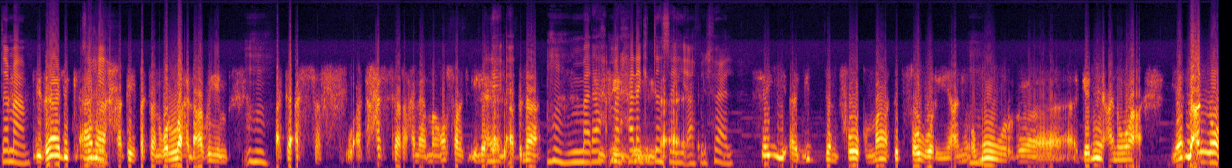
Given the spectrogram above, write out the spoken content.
تمام لذلك أنا صحيح. حقيقة والله العظيم مهم. أتأسف وأتحسر على ما وصلت مهم. مراح- مرحلة جدا سيئة بالفعل سيئة جدا فوق ما تتصوري يعني مم. أمور آه، جميع أنواع يعني لأنه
